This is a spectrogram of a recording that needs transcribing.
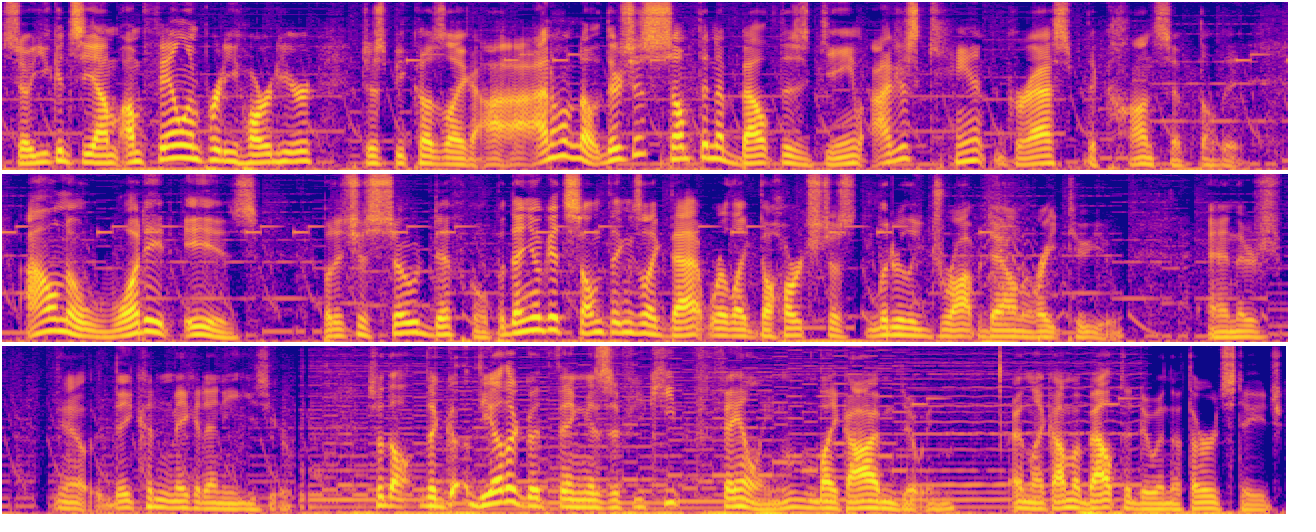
So you can see I'm, I'm failing pretty hard here just because like I, I don't know there's just something about this game I just can't grasp the concept of it I don't know what it is but it's just so difficult. But then you'll get some things like that where like the hearts just literally drop down right to you. And there's, you know, they couldn't make it any easier. So the, the, the other good thing is if you keep failing, like I'm doing, and like I'm about to do in the third stage,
